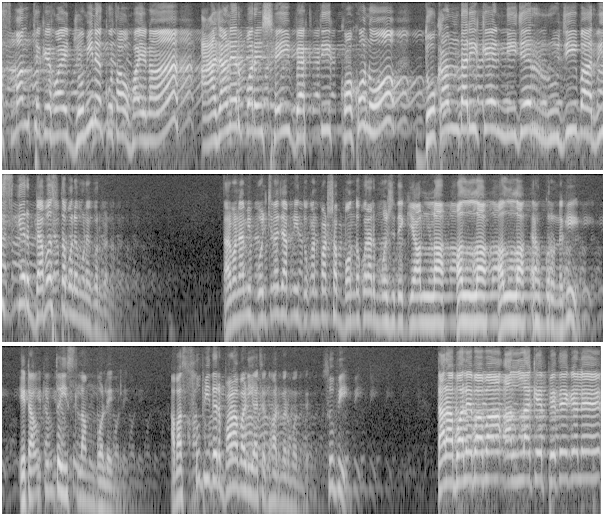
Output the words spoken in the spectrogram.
আসমান থেকে হয়, জমিনে কোথাও হয় না, আজানের পরে সেই ব্যক্তি কখনো দোকানদারিকে নিজের রুজি বা রিস্কের ব্যবস্থা বলে মনে করবে না। তার মানে আমি বলছি না যে আপনি দোকানপাট সব বন্ধ করার মসজিদে গিয়ে আল্লাহ আল্লাহ আল্লাহ এরকম করুন নাকি? এটাও কিন্তু ইসলাম বলেনি। আবার সুফিদের বাড়াবাড়ি আছে ধর্মের মধ্যে। সুফি। তারা বলে, বাবা, আল্লাহকে পেতে গেলে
